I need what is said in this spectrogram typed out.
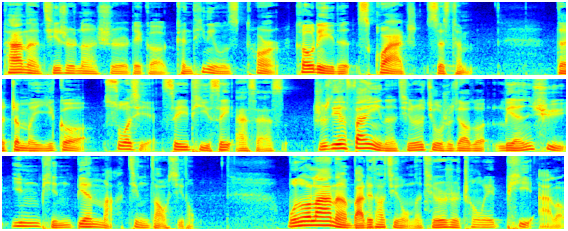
它呢其实呢是这个 Continuous Tone Coded Scratch System 的这么一个缩写，CTCSS 直接翻译呢其实就是叫做连续音频编码静噪系统。摩托拉呢，把这套系统呢，其实是称为 PL。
